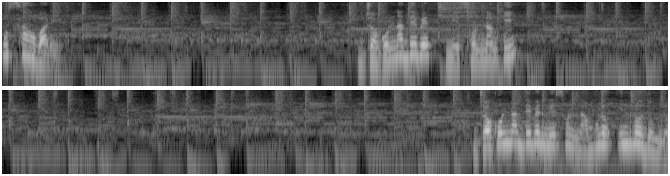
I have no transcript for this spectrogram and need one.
উৎসাহ বাড়ে। জগন্নাথ দেবের মেসোর নাম কি? জগন্নাথ দেবের মেসোর নাম হলো ইন্দ্রদুম্ন।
